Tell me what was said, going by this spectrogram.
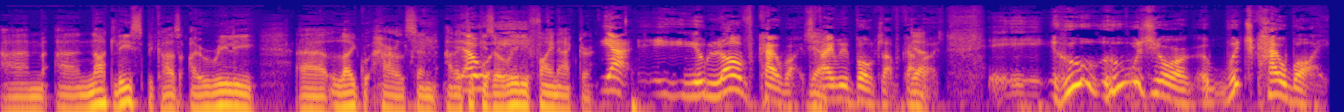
Um, and not least because I really uh, like Harrelson and I Yeah, think he's a really fine actor. Yeah, you love cowboys. Yeah. Right? We both love cowboys. Eh, Who who was your which cowboy?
